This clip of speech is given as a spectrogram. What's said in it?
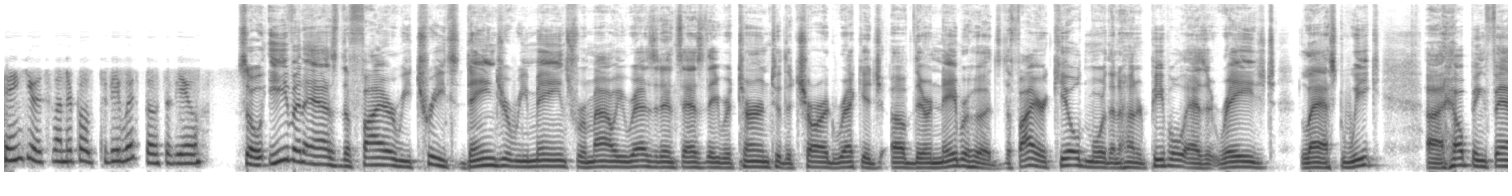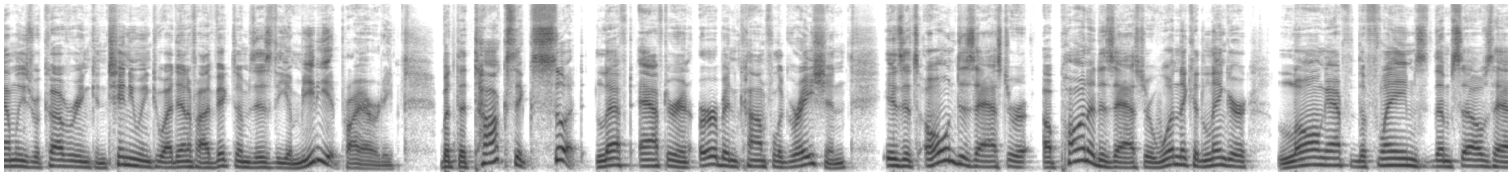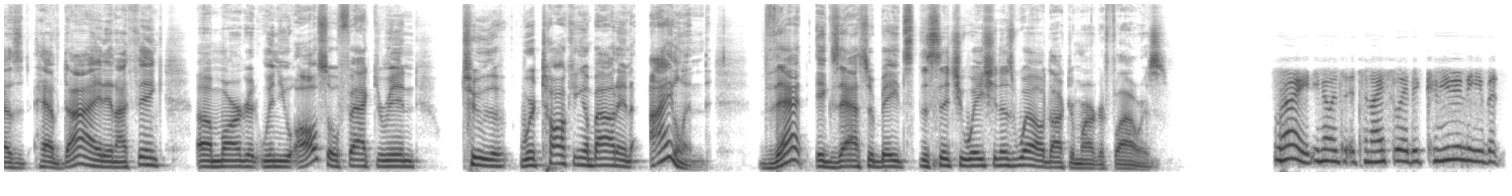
Thank you. It's wonderful to be with both of you. So, even as the fire retreats, danger remains for Maui residents as they return to the charred wreckage of their neighborhoods. The fire killed more than 100 people as it raged last week. Uh, helping families recover and continuing to identify victims is the immediate priority. But the toxic soot left after an urban conflagration is its own disaster upon a disaster, one that could linger long after the flames themselves has have died. And I think, uh, Margaret, when you also factor in to the, we're talking about an island that exacerbates the situation as well, Dr. Margaret Flowers. Right. You know, it's it's an isolated community, but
